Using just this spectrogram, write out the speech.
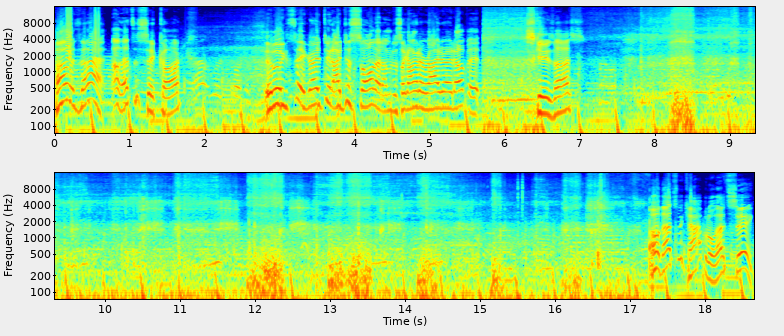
How is that? Oh, that's a sick car. That looks fucking It looks sick, right, dude? I just saw that. I'm just like, I'm gonna ride right up it. Excuse us. Oh, that's the Capitol. That's sick.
